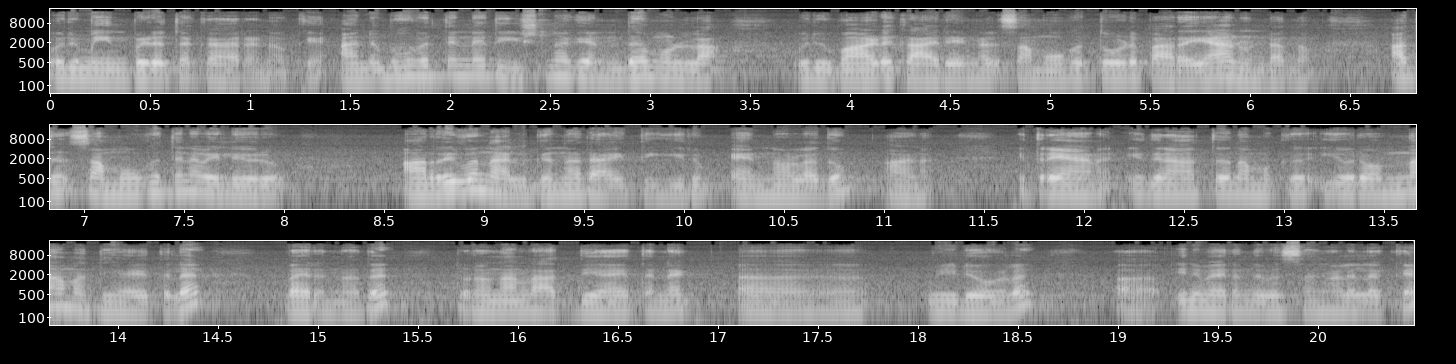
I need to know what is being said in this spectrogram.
ഒരു മീൻപിടുത്തക്കാരനൊക്കെ അനുഭവത്തിന്റെ തീഷ്ണഗന്ധമുള്ള ഒരുപാട് കാര്യങ്ങൾ സമൂഹത്തോട് പറയാനുണ്ടെന്നും അത് സമൂഹത്തിന് വലിയൊരു അറിവ് നൽകുന്നതായി തീരും എന്നുള്ളതും ആണ്. ഇത്രയാണ് ഇതിനകത്ത് നമുക്ക് ഈ ഒരു ഒന്നാം അധ്യായത്തിൽ വരുന്നത്. തുടർന്നുള്ള അധ്യായത്തിന്റെ വീഡിയോകൾ ഇനി വരും ദിവസങ്ങളിലൊക്കെ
